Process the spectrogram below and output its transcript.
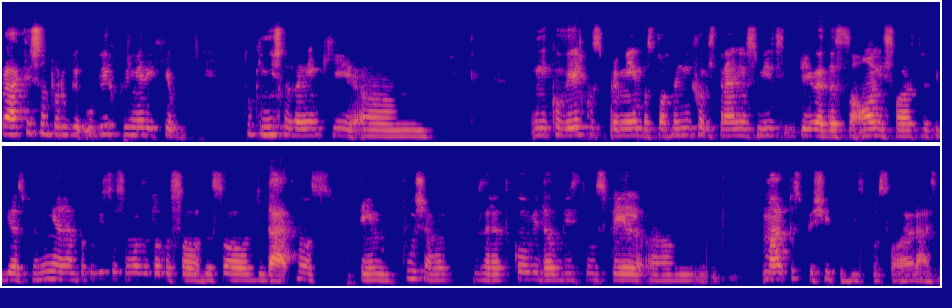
praktično v obeh primerih je tukaj nišlo za neki. Um, Neko veliko spremembo, sploh na njihovi strani, v smislu tega, da so oni svojo strategijo spremenili, ampak v bistvu samo zato, da so, da so dodatno s tem pušami zaradi COVID-a v bistvu uspeli um, malo pospešiti v bistvu svojo rast.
